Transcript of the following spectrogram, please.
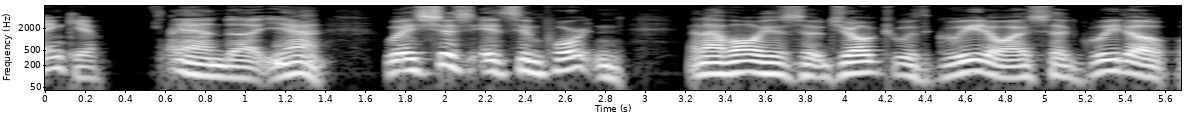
Thank you. And uh, yeah, well, it's just it's important. And I've always uh, joked with Guido. I said, Guido,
